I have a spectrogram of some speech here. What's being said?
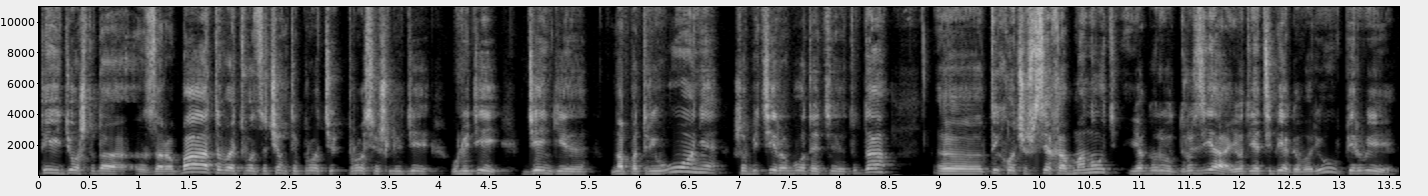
ты идешь туда зарабатывать, вот зачем ты просишь людей, у людей деньги на Патреоне, чтобы идти работать э, туда. э, ты хочешь всех обмануть. Я говорю, друзья, и вот я тебе говорю впервые,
